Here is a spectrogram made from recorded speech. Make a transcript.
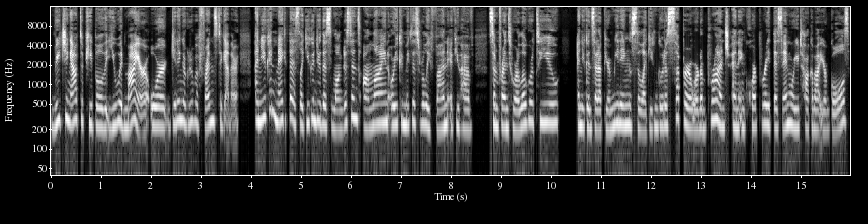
reaching out to people that you admire or getting a group of friends together. And you can make this like you can do this long distance online, or you can make this really fun if you have some friends who are local to you and you can set up your meetings. So, like, you can go to supper or to brunch and incorporate this in where you talk about your goals.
